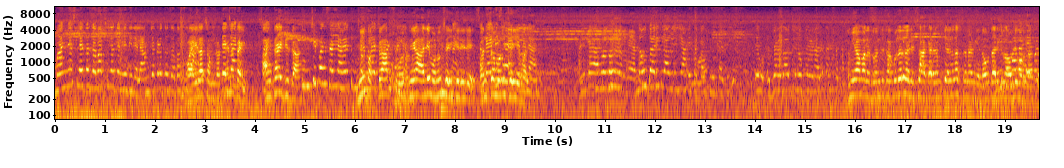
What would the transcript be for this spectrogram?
मान्य असल्याचा जबाब सुद्धा त्यांनी दिलेला. आमच्याकडे तो जबाब सांगताय तिचा तुमची पण सही आहे मी फक्त आली म्हणून सही केलेली आहे. पंच म्हणून सही आहे. आहे, नऊ तारीख लावलेली आहे तपासणीसाठी. ते जळगावचे लोक येणार आहेत आणि तुम्ही आम्हाला दोन दिवस अगोदर झाले सहा कार्यक्रम केला नसतं ना मी नऊ तारीख लावली म्हणून हे.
